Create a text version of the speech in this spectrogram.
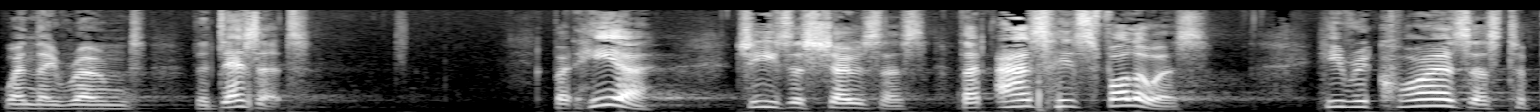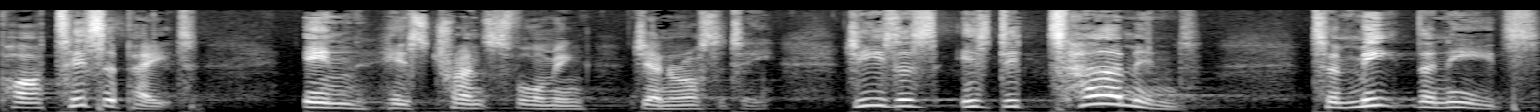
when they roamed the desert. But here, Jesus shows us that as his followers, he requires us to participate in his transforming generosity. Jesus is determined to meet the needs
